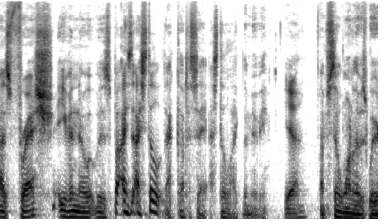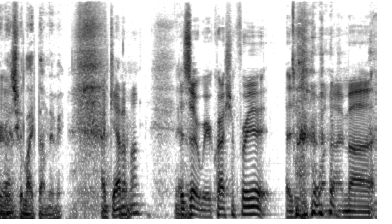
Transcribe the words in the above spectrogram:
as fresh, even though it was. But I, I still, I got to say, I still like the movie. Yeah. I'm still one of those weirdos Yeah. who like that movie. I get it, man. Is there a weird question for you? Is one I'm uh,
